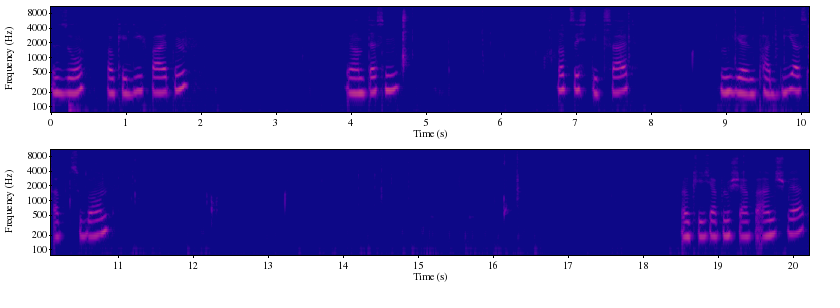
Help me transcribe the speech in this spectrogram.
So, okay, die fighten. Währenddessen nutze ich die Zeit, um hier ein paar Dias abzubauen. Okay, ich habe ein Schärfe ein.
